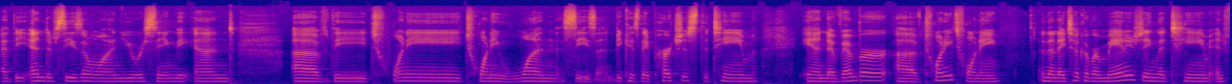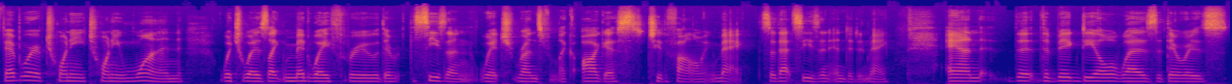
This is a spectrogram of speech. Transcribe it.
at the end of season one, you were seeing the end of the 2021 season because they purchased the team in November of 2020 and then they took over managing the team in February of 2021, which was like midway through the, the, season, which runs from like August to the following May. So that season ended in May. And the, the big deal was that there was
